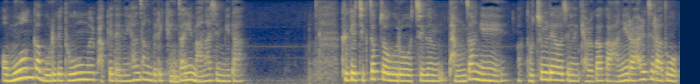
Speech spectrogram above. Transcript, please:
어, 무언가 모르게 도움을 받게 되는 현상들이 굉장히 많아집니다. 그게 직접적으로 지금 당장에 막 도출되어지는 결과가 아니라 할지라도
